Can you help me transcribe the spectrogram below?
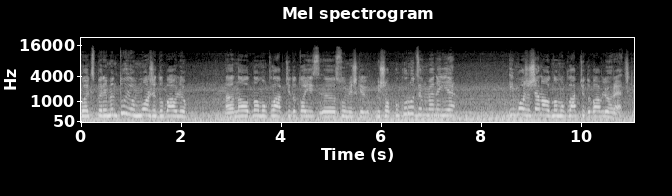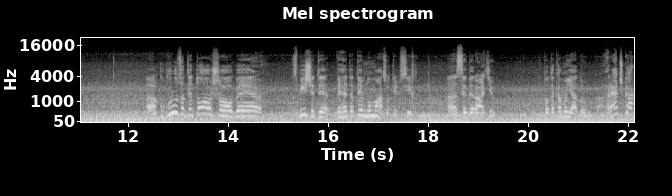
поекспериментую, може добавлю е, на одному клапті до тої е, сумішки мішок кукурудзи в мене є. І може ще на одному клапті добавлю гречки. Е, Кукурудза для того, щоб збільшити вегетативну масу тих всіх сидератів. То така моя думка. Гречка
